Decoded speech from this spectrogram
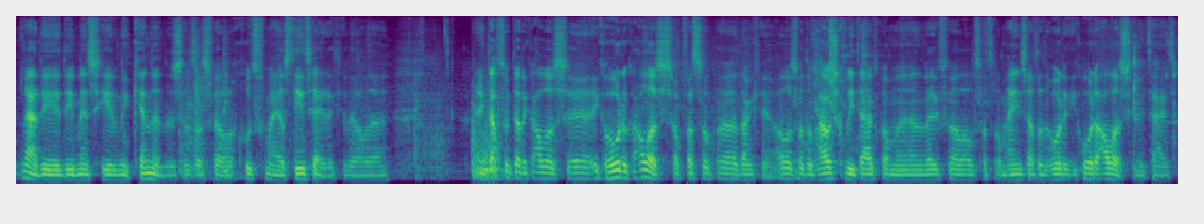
ja, die, die mensen hier niet kenden. Dus dat was wel goed voor mij als DJ. Dat je wel, eh, ik dacht ook dat ik alles, eh, ik hoorde ook alles op wat op, eh, dank je, alles wat op housegebied uitkwam en weet ik veel, alles wat er omheen zat, dat hoorde ik, hoorde alles in die tijd.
